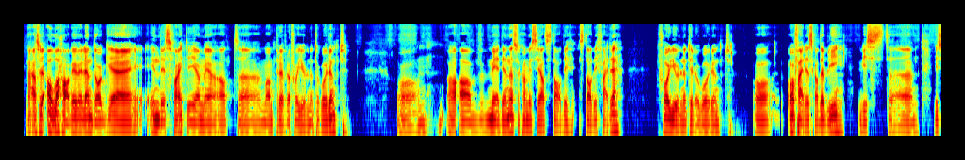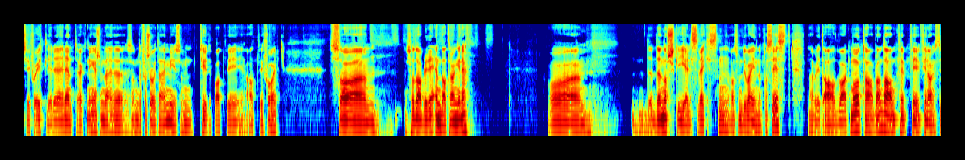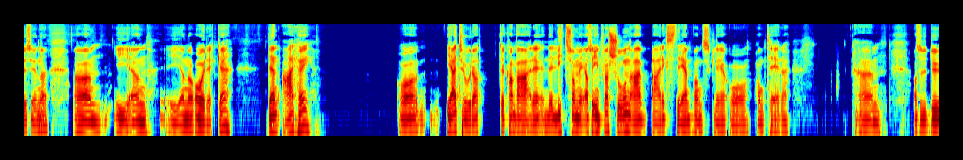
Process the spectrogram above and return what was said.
Nei, altså Alle har vi vel en dog eh, in this fight, i og med at uh, man prøver å få hjulene til å gå rundt. Og av, mediene så kan vi se at stadig, stadig, færre får hjulene til å gå rundt. Og, og færre skal det bli hvis, uh, hvis, vi får ytterligere renteøkninger, som det, er, som det, for så vidt er mye som tyder på at vi, at vi får. Så, så da blir det enda trangere. Og den norske gjeldsveksten, og som du var inne på sist, det har blitt advart mot av bl.a. Finanstilsynet um, i, en, i en årrekke, den er høy. Og jeg tror at det kan være litt som Altså, inflasjon er, er ekstremt vanskelig å håndtere. Um, Altså du,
